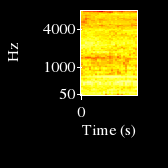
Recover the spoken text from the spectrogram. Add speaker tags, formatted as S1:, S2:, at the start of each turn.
S1: Amen.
